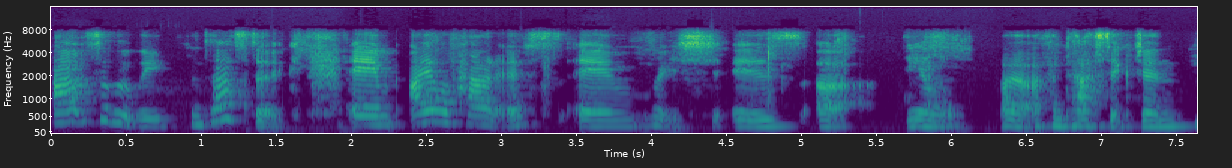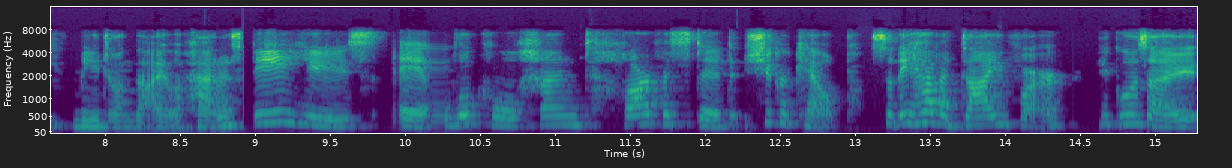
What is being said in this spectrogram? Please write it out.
absolutely fantastic. Um, Isle of Harris, um, which is uh, you know a, a, fantastic gin made on the Isle of Harris. They use uh, local hand harvested sugar kelp. So they have a diver who goes out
